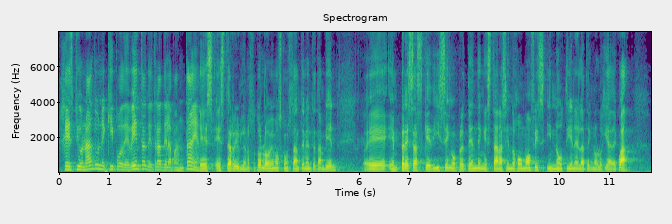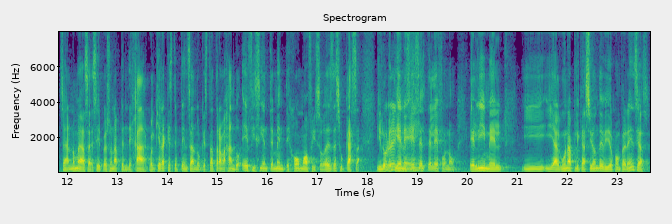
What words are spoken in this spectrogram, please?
gestionando un equipo de ventas detrás de la pantalla. Es, es terrible, nosotros lo vemos constantemente también. Eh, empresas que dicen o pretenden estar haciendo home office y no tienen la tecnología adecuada. O sea, no me vas a decir, pero es una pendejada. Cualquiera que esté pensando que está trabajando eficientemente home office o desde su casa y lo que tiene es el teléfono, el email, y, alguna aplicación de videoconferencias,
